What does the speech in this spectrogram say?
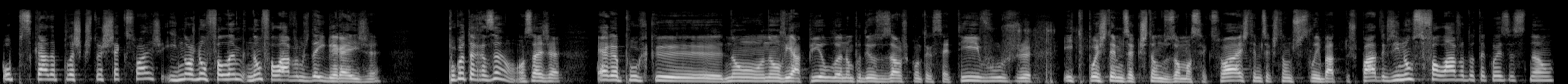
obcecada pelas questões sexuais. E nós não, falamos, não falávamos da Igreja por outra razão. Ou seja, era porque não, não havia a pílula, não podias usar os contraceptivos, e depois temos a questão dos homossexuais, temos a questão do celibato dos padres, e não se falava de outra coisa senão,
